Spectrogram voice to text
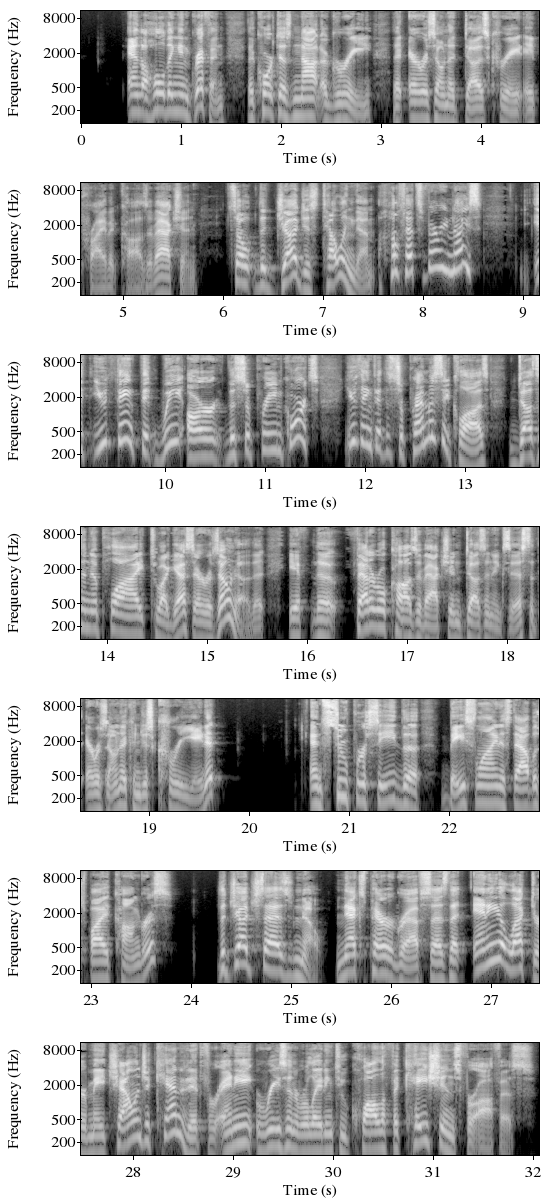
and the holding in Griffin, the court does not agree that Arizona does create a private cause of action. So the judge is telling them, oh, that's very nice. If you think that we are the Supreme Courts, you think that the supremacy clause doesn't apply to, I guess, Arizona, that if the federal cause of action doesn't exist, that Arizona can just create it and supersede the baseline established by Congress? The judge says no. Next paragraph says that any elector may challenge a candidate for any reason relating to qualifications for office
